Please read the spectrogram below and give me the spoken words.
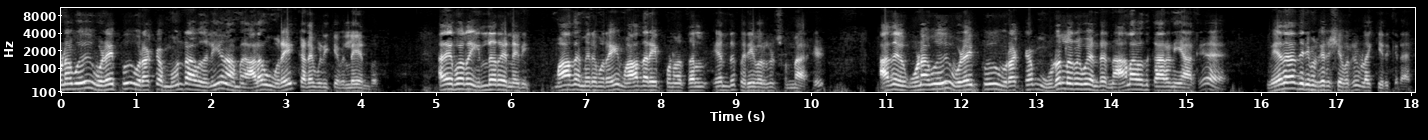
உணவு உழைப்பு உறக்கம். மூன்றாவதுலேயும் நாம அளவு முறை கடைபிடிக்கவில்லை என்பது. அதே போல இல்லற நெறி மாதம் இருமுறை மாதரை புணர்த்தல் என்று பெரியவர்கள் சொன்னார்கள். அது உணவு உழைப்பு உறக்கம் உடலுறவு என்ற நாலாவது காரணியாக வேதாதிரி மகரிஷி அவர்கள் விளக்கி இருக்கிறார்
